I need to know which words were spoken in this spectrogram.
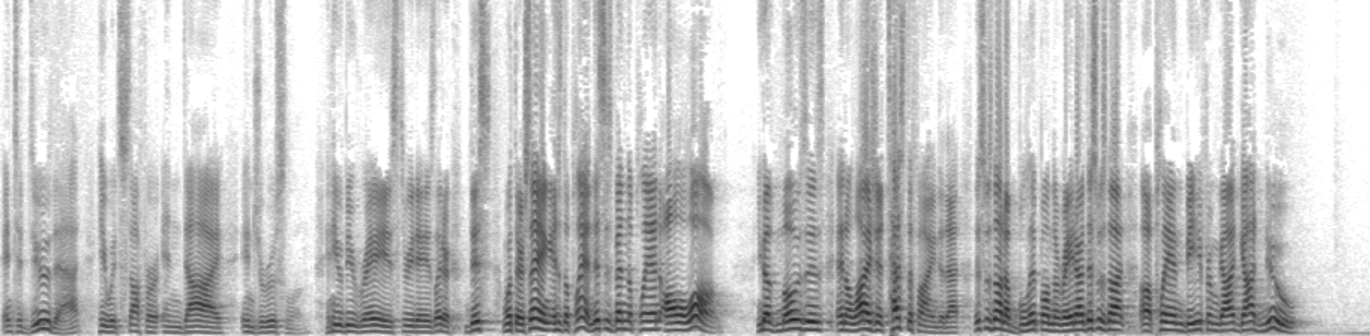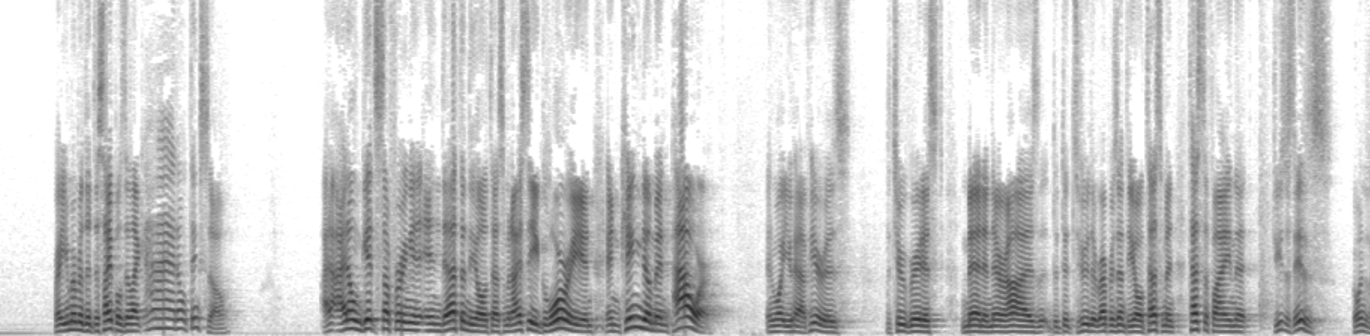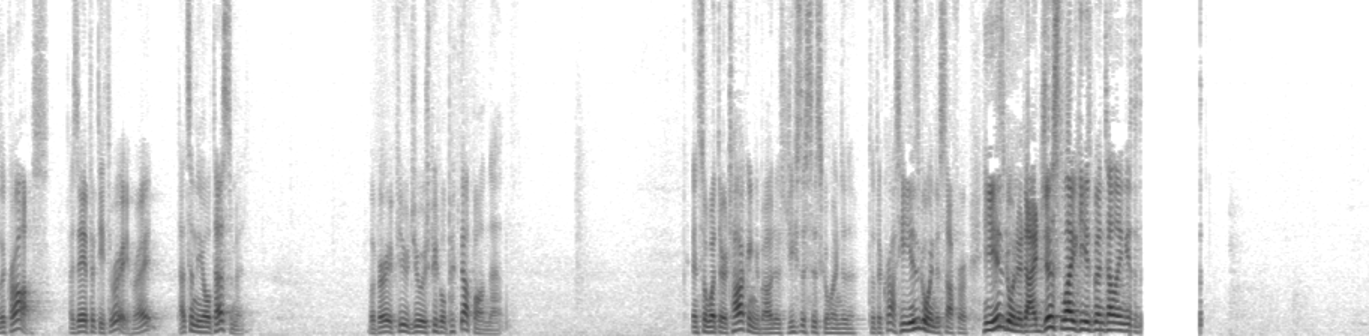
And to do that, he would suffer and die in Jerusalem. And he would be raised three days later. This, what they're saying, is the plan. This has been the plan all along. You have Moses and Elijah testifying to that. This was not a blip on the radar. This was not a plan B from God. God knew. Right? You remember the disciples, they're like, ah, I don't think so. I, I don't get suffering and death in the Old Testament. I see glory and, and kingdom and power. And what you have here is the two greatest men in their eyes, the, the two that represent the Old Testament, testifying that Jesus is going to the cross. Isaiah 53, right? That's in the Old Testament. But very few Jewish people picked up on that. And so, what they're talking about is Jesus is going to the, to the cross. He is going to suffer. He is going to die, just like he's been telling his.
